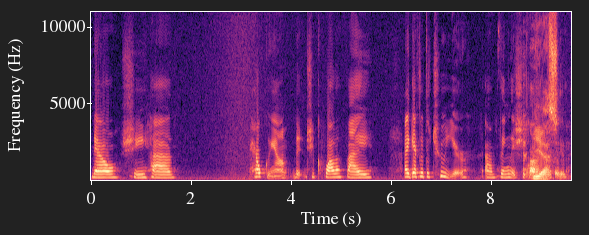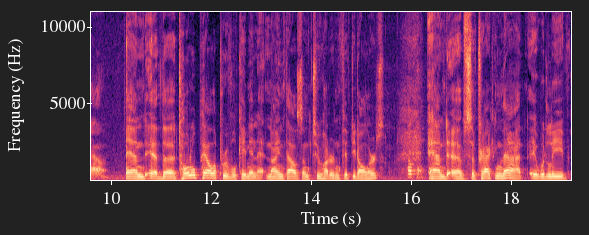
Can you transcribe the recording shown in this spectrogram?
Now, she has Pell Grant, that she qualify, I guess it's a two-year, um, thing that she qualifies Yes. for the Pell. And uh, the total Pell approval came in at $9,250. Okay. And uh, subtracting that, it would leave,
